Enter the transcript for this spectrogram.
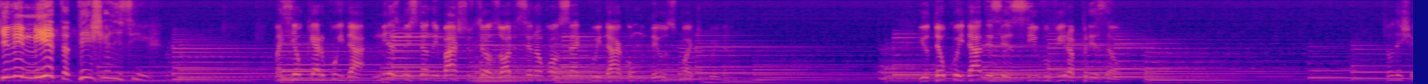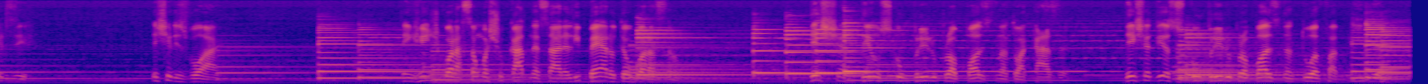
que limita, deixa eles ir. Mas eu quero cuidar, mesmo estando embaixo dos seus olhos, você não consegue cuidar como Deus pode cuidar. E o teu cuidado excessivo vira prisão. Então deixa eles ir. Deixa eles voar. Tem gente de coração machucado nessa área, libera o teu coração. Deixa Deus cumprir o propósito na tua casa. Deixa Deus cumprir o propósito na tua família.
